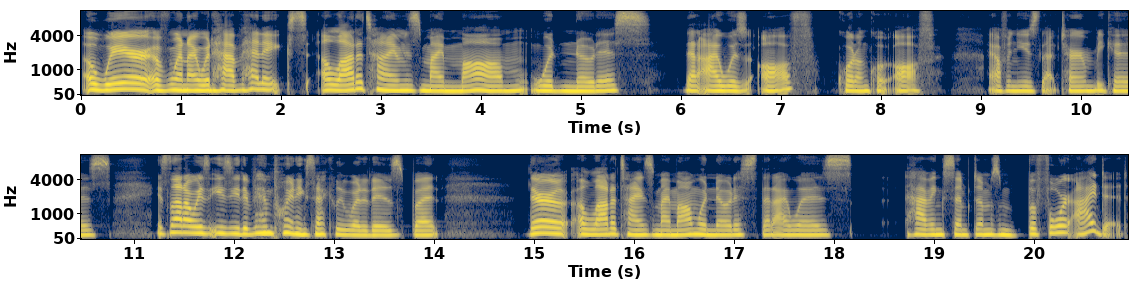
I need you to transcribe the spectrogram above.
aware of when I would have headaches. A lot of times, my mom would notice that I was off, quote unquote, off. I often use that term because it's not always easy to pinpoint exactly what it is, but there are a lot of times my mom would notice that I was having symptoms before I did.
